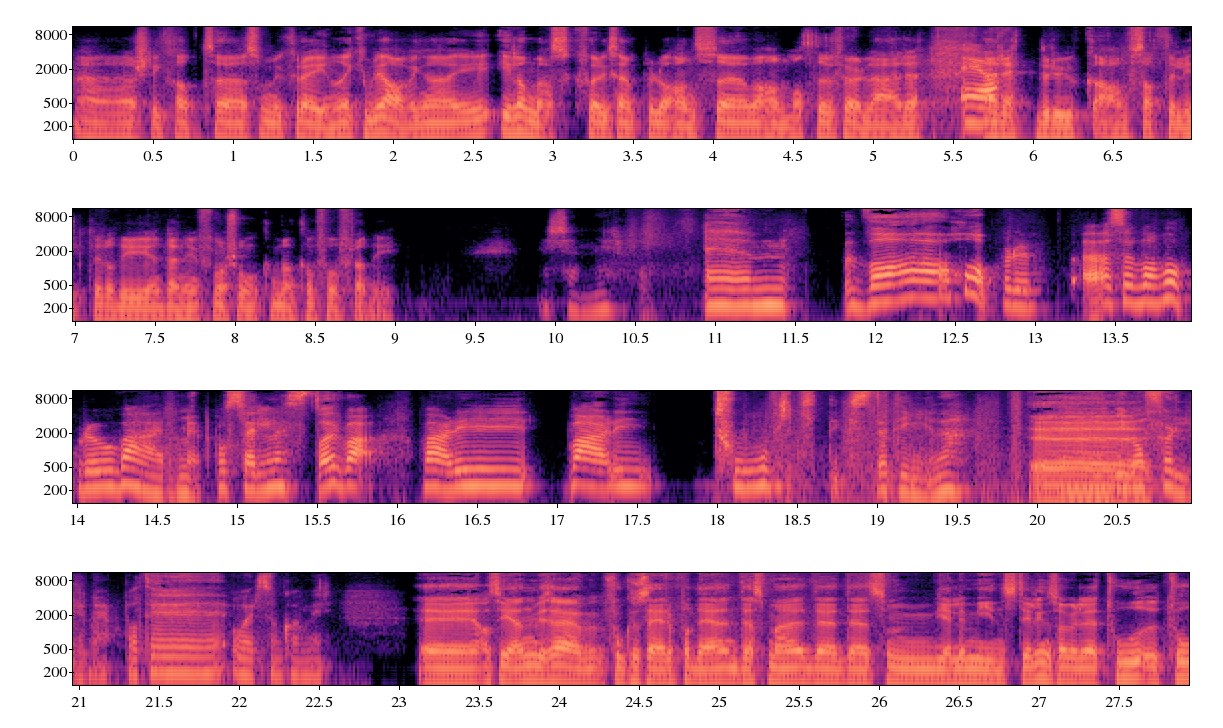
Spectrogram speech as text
eh, slik at eh, som Ukraina ikke blir avhengig av Elon Musk f.eks. og hans, eh, hva han måtte føle er, Ja. er rett bruk av satellitter og de, den informasjonen man kan få fra de. Jeg skjønner. Um, hva, håper du, altså, hva håper du å være med på selv neste år? Hva, hva, er, de, hva er de to viktigste tingene eh, vi må følge med på til året som kommer? Eh, altså igjen, Hvis jeg fokuserer på det, det, som, er, det, det som gjelder min stilling, så vil jeg to, to,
